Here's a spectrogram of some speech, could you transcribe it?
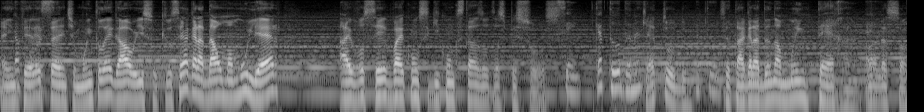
É interessante, força. muito legal isso. Que você agradar uma mulher aí você vai conseguir conquistar as outras pessoas. Sim, que é tudo, né? Que é tudo. É tudo. Você está agradando a mãe terra, é. olha só.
